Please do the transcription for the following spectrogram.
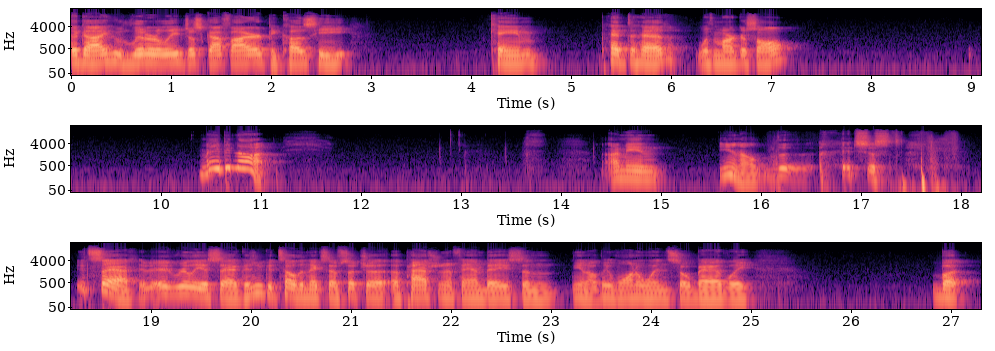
a guy who literally just got fired because he came head to head with Marc Gasol? Maybe not. I mean, you know, the it's just it's sad. It it really is sad because you could tell the Knicks have such a, a passionate fan base and you know they want to win so badly. But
